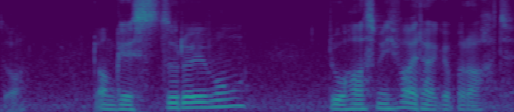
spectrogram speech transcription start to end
So. Danke, Strömung. Du hast mich weitergebracht.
